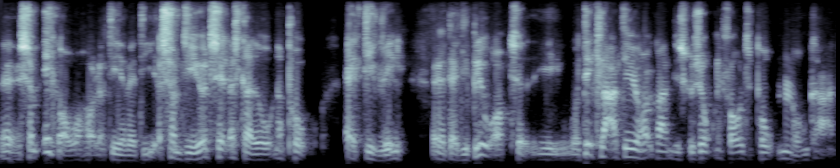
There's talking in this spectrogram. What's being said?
øh, som ikke overholder de her værdier, som de jo selv har skrevet under på, at de vil øh, da de blev optaget i EU. Og det er klart, det er jo i høj grad en diskussion i forhold til Polen og Ungarn.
